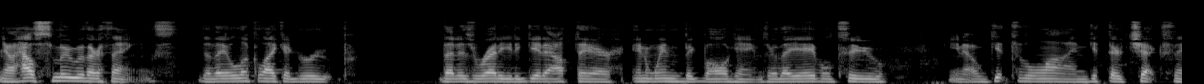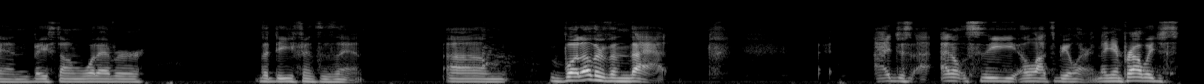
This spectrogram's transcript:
You know, how smooth are things? Do they look like a group that is ready to get out there and win big ball games? Are they able to, you know, get to the line, get their checks in based on whatever the defense is in? Um, but other than that, I just I don't see a lot to be learned. They can probably just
